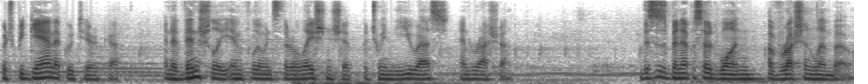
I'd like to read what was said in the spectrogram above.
which began at Butyrka and eventually influence the relationship between the US and Russia. This has been episode one of Russian Limbo,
